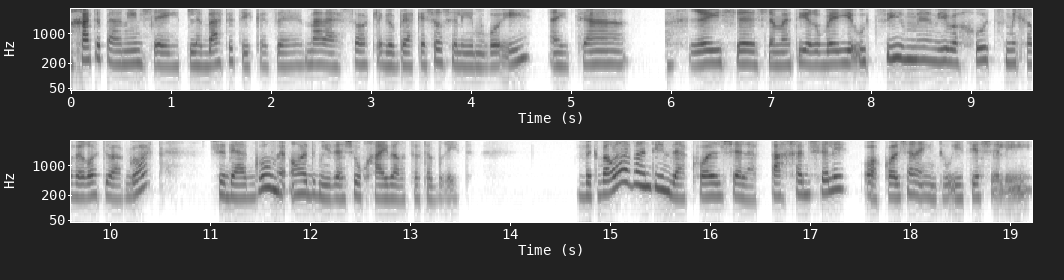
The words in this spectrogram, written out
אחת הפעמים שהתלבטתי כזה מה לעשות לגבי הקשר שלי עם רועי, הייתה אחרי ששמעתי הרבה ייעוצים מבחוץ מחברות דואגות, שדאגו מאוד מזה שהוא חי בארצות הברית. וכבר לא הבנתי אם זה הקול של הפחד שלי, או הקול של האינטואיציה שלי,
